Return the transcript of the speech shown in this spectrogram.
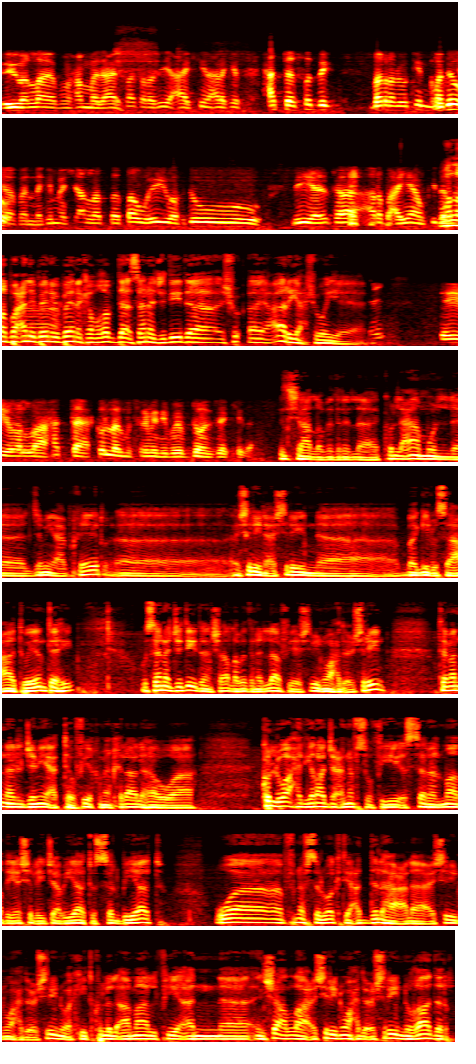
إي والله يا أبو محمد هاي الفترة دي عايشين على كيف. حتى صدق برا ال weekend ما. تكافئنا قلنا إن شاء الله تطوي أيوه هدوء لي ثلاث أربع أيام كذا والله أبو علي بيني وبينك أبغى أبدأ سنة جديدة شو... آه، أريح شوية يعني. إي والله حتى كل المسلمين يبغوا يبدون زي كذا إن شاء الله بإذن الله. كل عام والجميع بخير. آه 2020 آه باقي له ساعات وينتهي. وسنة جديدة إن شاء الله بإذن الله في 2021 أتمنى للجميع التوفيق من خلالها وكل واحد يراجع نفسه في السنة الماضية إيش الإيجابيات والسلبيات وفي نفس الوقت يعدلها على 2021 وأكيد كل الآمال في أن إن شاء الله 2021 نغادر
